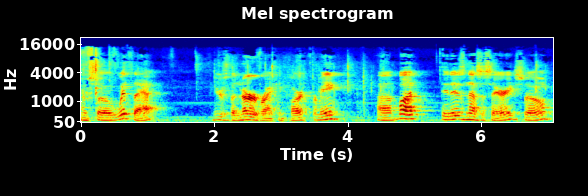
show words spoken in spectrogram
And so with that, here's the nerve wracking part for me, uh, but it is necessary, so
